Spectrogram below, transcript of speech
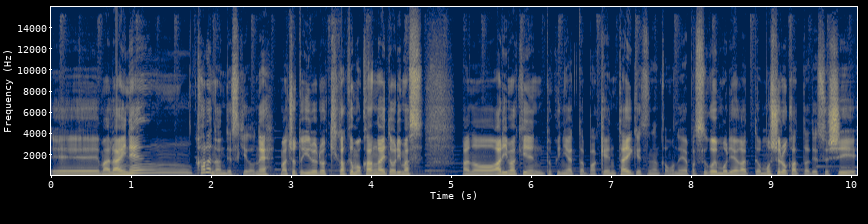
えーまあ、来年からなんですけどね、まあ、ちょっといろいろ企画も考えております。あの有馬記念の時にやった馬券対決なんかもね、やっぱすごい盛り上がって面白かったですし、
